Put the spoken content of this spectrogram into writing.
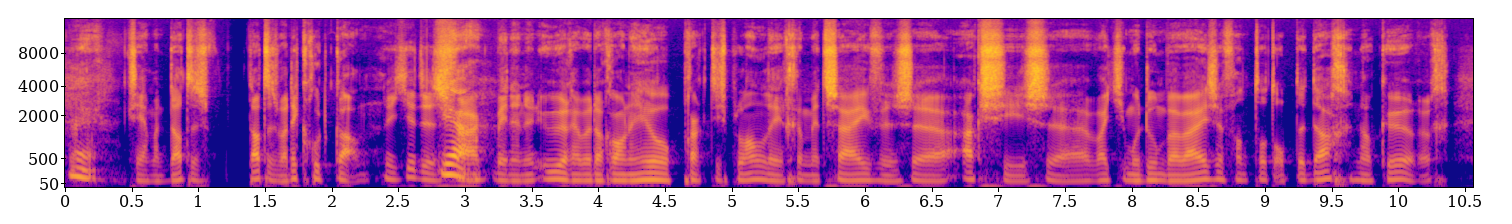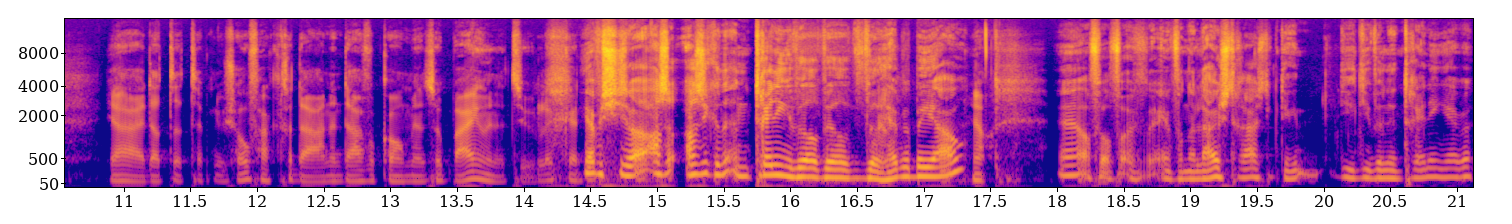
Nee. Ik zeg, maar dat is, dat is wat ik goed kan. Weet je, dus Ja. vaak binnen een uur hebben we er gewoon een heel praktisch plan liggen. Met cijfers, eh, acties, eh, wat je moet doen bij wijze van tot op de dag nauwkeurig. Ja, dat, dat heb ik nu zo vaak gedaan. En daarvoor komen mensen ook bij me natuurlijk. En- Ja, precies. Als, als ik een, een training wil, wil, wil hebben bij jou, Ja. eh, of, of, of een van de luisteraars, ik denk, die, die wil een training hebben.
